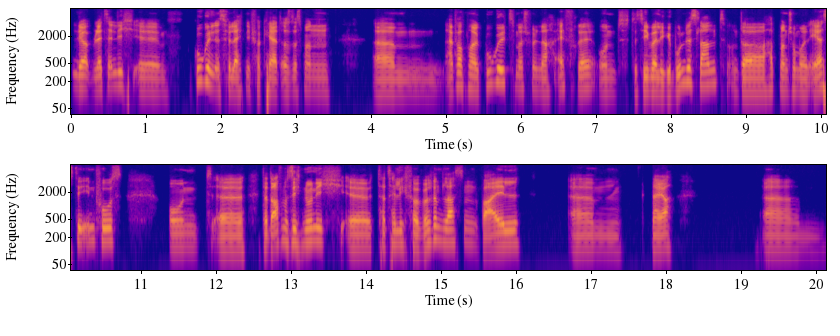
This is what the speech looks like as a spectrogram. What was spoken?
Ja, letztendlich, äh, googeln ist vielleicht nicht verkehrt. Also, dass man ähm, einfach mal googelt, zum Beispiel nach EFRE und das jeweilige Bundesland und da hat man schon mal erste Infos. Und äh, da darf man sich nur nicht äh, tatsächlich verwirren lassen, weil, ähm, naja, ähm,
